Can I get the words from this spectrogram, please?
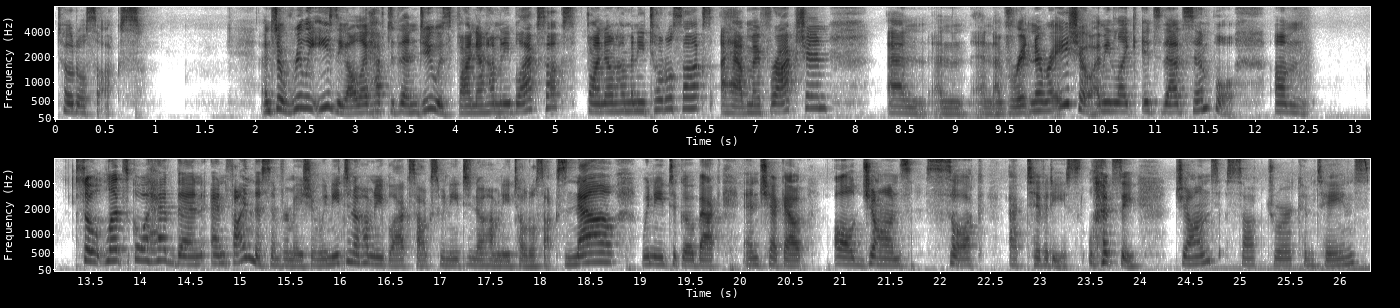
total socks. And so, really easy. All I have to then do is find out how many black socks, find out how many total socks. I have my fraction and and and I've written a ratio. I mean, like it's that simple. Um, so let's go ahead then and find this information. We need to know how many black socks. We need to know how many total socks. Now we need to go back and check out all John's sock activities. Let's see. John's sock drawer contains,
